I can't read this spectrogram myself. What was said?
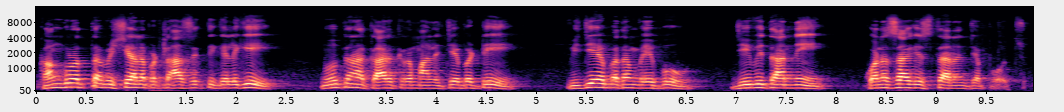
కంగ్రొత్త విషయాల పట్ల ఆసక్తి కలిగి నూతన కార్యక్రమాలను చేపట్టి విజయపథం వైపు జీవితాన్ని కొనసాగిస్తారని చెప్పవచ్చు.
